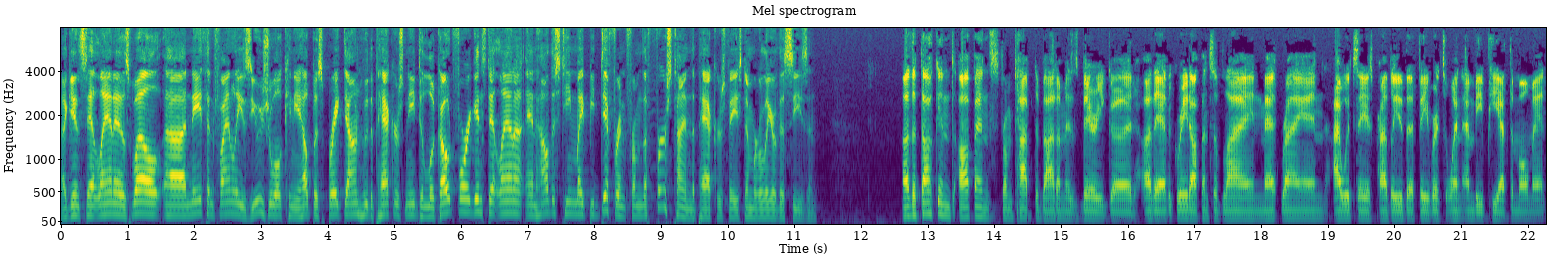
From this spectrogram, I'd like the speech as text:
against Atlanta as well. Uh, Nathan, finally, as usual, can you help us break down who the Packers need to look out for against Atlanta and how this team might be different from the first time the Packers faced them earlier this season? Uh, the Falcons' offense from top to bottom is very good. Uh, they have a great offensive line. Matt Ryan, I would say, is probably the favorite to win MVP at the moment.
